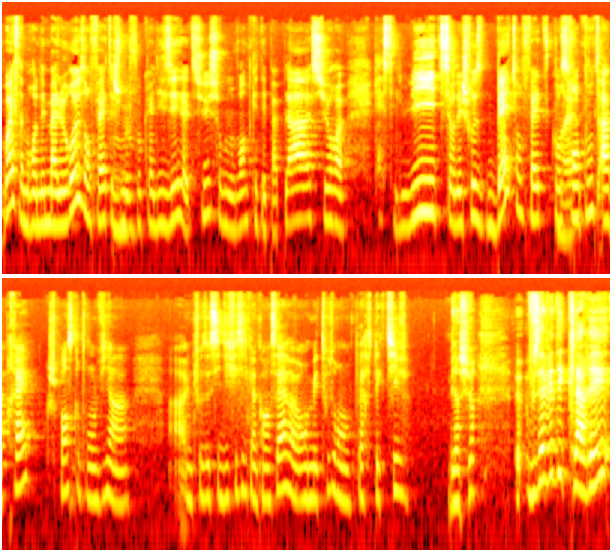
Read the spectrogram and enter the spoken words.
ouais, ça me rendait malheureuse en fait. Et je me mhm. focalisais là-dessus, sur mon ventre qui n'était pas plat, sur la cellulite, sur des choses bêtes en fait, qu'on se rend compte après, je pense, quand on vit un, une chose aussi difficile qu'un cancer, on met tout en perspective. Bien sûr. Euh, vous avez déclaré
